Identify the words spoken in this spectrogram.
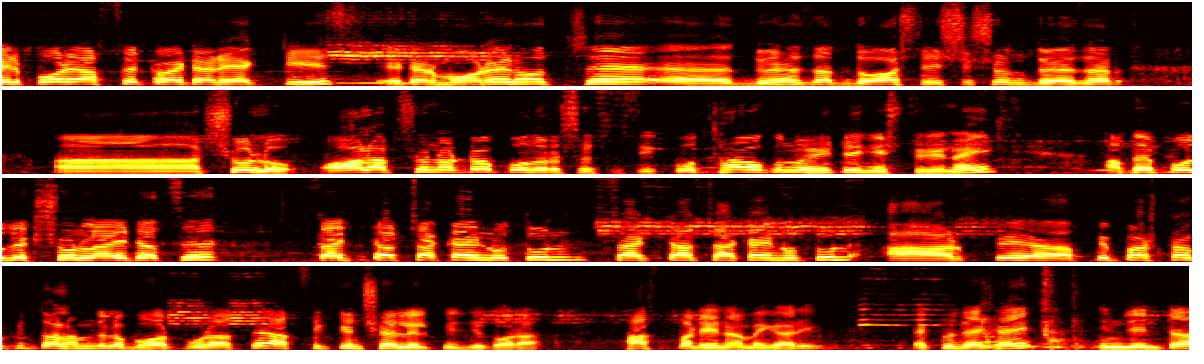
এরপরে আসছে টয়টা র্যাকটিস এটার মডেল হচ্ছে দুই হাজার দশ ষোলো। অল অপশন অটো পনেরোশো সিসি কোথাও কোনো হিটিং হিস্ট্রি নাই। আপনার প্রজেকশন লাইট আছে, চারটা চাকায় নতুন, চারটা চাকায় নতুন, আর পেপারটাও কিন্তু আলহামদুলিল্লাহ ভরপুর আছে, আর সিকেন্সিয়াল এলপিজি করা। ফার্স্ট পার্টি নামে গাড়ি। একটু দেখাই ইঞ্জিনটা।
